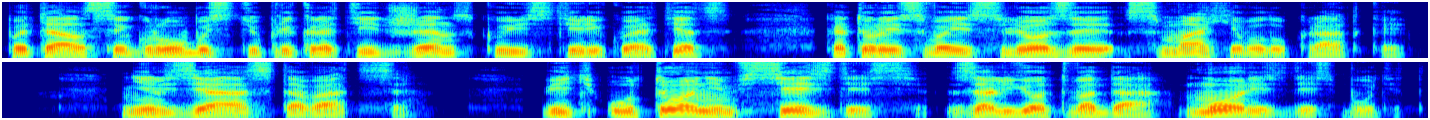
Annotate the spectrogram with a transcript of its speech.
Пытался грубостью прекратить женскую истерику отец, который свои слезы смахивал украдкой. «Нельзя оставаться, ведь утонем все здесь, зальет вода, море здесь будет».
